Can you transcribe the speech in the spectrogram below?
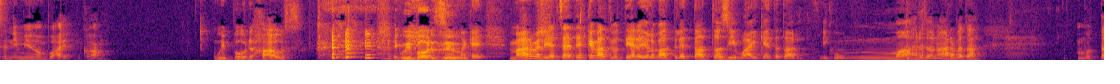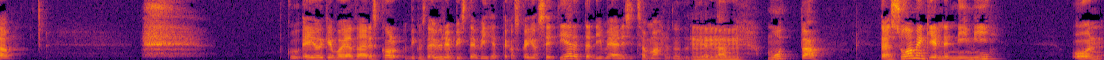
sen nimi on vaikka We Bought a House. Eiku We Bought a Zoo. Okei. Okay. Mä arvelin, että sä et ehkä välttämättä tiedä, jolle mä ajattelin, että tää on tosi vaikea. Tätä on niinku mahdoton arvata. Mutta kun ei oikein voi antaa edes kol- niinku sitä yhden pisteen vihjettä, koska jos ei tiedetä nimeä, niin sit se on mahdotonta tietää. Mm. Mutta tämän suomenkielinen nimi on,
